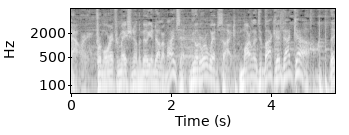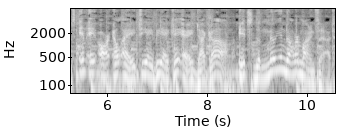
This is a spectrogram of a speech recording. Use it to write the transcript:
For more information on the Million Dollar Mindset, go to our website, marlatabaka.com. That's M-A-R-L-A-T-A-B-A-K-A dot com. It's the Million Dollar Mindset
